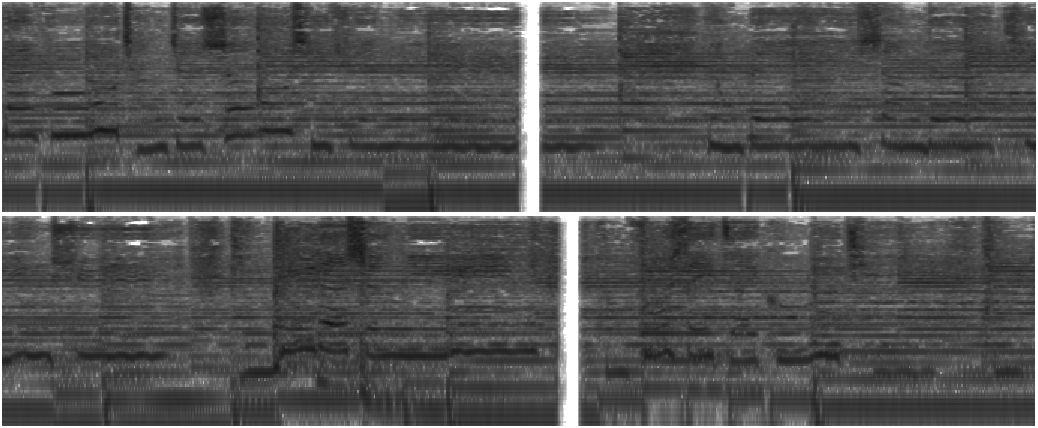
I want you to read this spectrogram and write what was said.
反复唱着熟悉旋律，用悲伤的情绪听雨的声音。仿佛谁在哭泣，倾盆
